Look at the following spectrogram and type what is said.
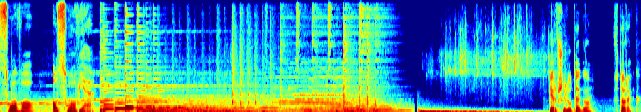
słowo o słowie. Pierwszy lutego, wtorek.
